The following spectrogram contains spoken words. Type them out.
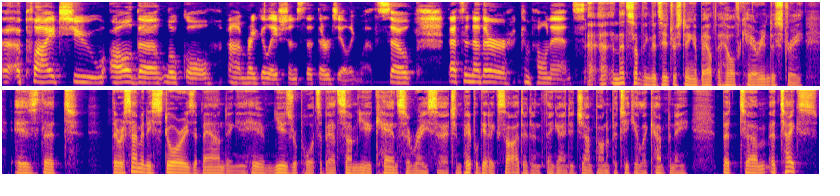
uh, apply to all the local um, regulations that they're dealing with. So that's another component. And that's something that's interesting about the healthcare industry is that there are so many stories abounding. You hear news reports about some new cancer research, and people get excited and they're going to jump on a particular company. But um, it takes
